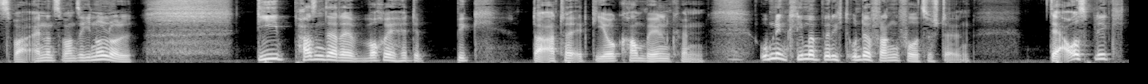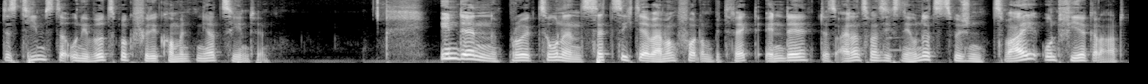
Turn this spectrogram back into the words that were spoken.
2021.00. Die passendere Woche hätte Big Data at Geo kaum wählen können, um den Klimabericht unter Franken vorzustellen. Der Ausblick des Teams der Uni Würzburg für die kommenden Jahrzehnte. In den Projektionen setzt sich die Erwärmung fort und beträgt Ende des 21. Jahrhunderts zwischen 2 und 4 Grad.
